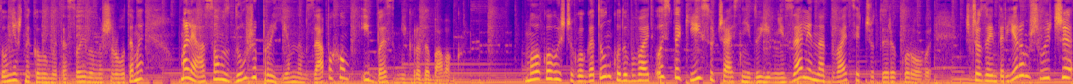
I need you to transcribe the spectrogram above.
соняшниковими та соєвими шротами, малясом з дуже приємним запахом і без мікродобавок. Молоко вищого гатунку добувають ось в такій сучасній доїльній залі на 24 корови, що за інтер'єром швидше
